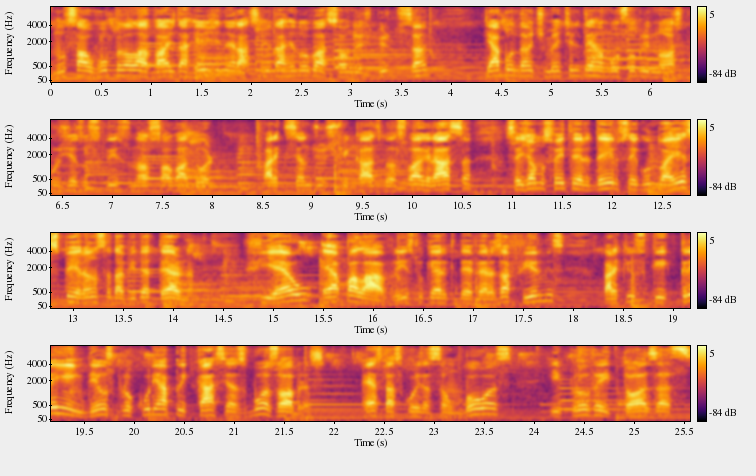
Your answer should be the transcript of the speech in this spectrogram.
nos salvou pela lavagem da regeneração e da renovação do Espírito Santo, que abundantemente ele derramou sobre nós por Jesus Cristo, nosso Salvador para que, sendo justificados pela sua graça, sejamos feitos herdeiros segundo a esperança da vida eterna. Fiel é a palavra, isto quero que deveras afirmes, para que os que creem em Deus procurem aplicar-se às boas obras. Estas coisas são boas e proveitosas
